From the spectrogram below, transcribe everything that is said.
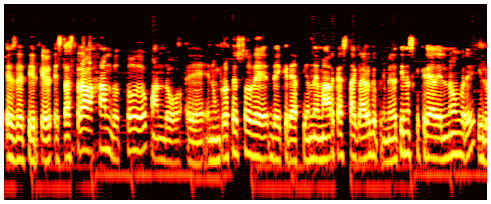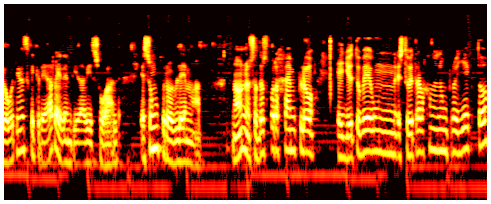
Es decir, que estás trabajando todo cuando eh, en un proceso de, creación de marca está claro que primero tienes que crear el nombre y luego tienes que crear la identidad visual. Es un problema. ¿No? Nosotros, por ejemplo, eh, yo tuve un, estuve trabajando en un proyecto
